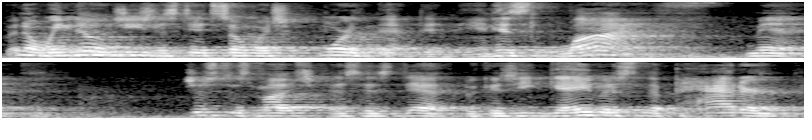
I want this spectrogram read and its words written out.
But no, we know Jesus did so much more than that, didn't he? And his life meant just as much as his death because he gave us the pattern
